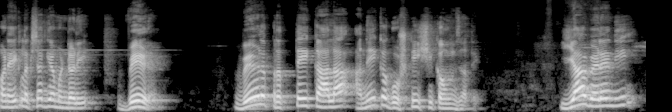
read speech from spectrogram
पण एक लक्षात घ्या मंडळी वेळ. वेळ प्रत्येकाला अनेक गोष्टी शिकवून जाते. या वेळेने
